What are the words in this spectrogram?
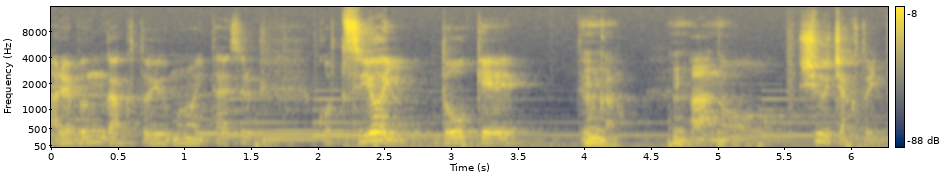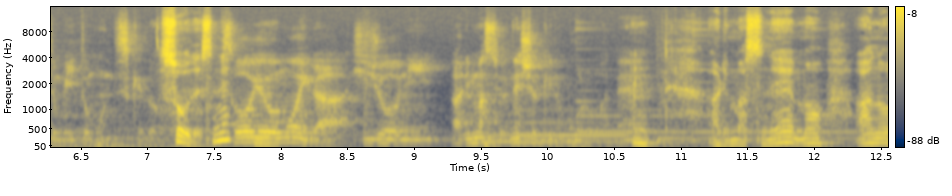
あるいは文学というものに対するこう強い同型というか、あの執着と言ってもいいと思うんですけどそうですね。そういう思いが非常にありますよね、初期の頃はね。ありますね。もうあの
